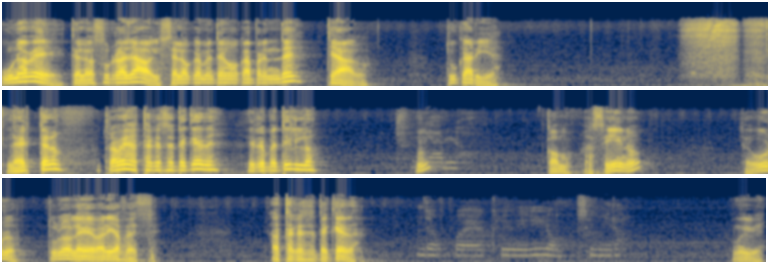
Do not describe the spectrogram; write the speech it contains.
Una vez que lo he subrayado y sé lo que me tengo que aprender, ¿qué hago? ¿Tú qué harías? ¿Leértelo otra vez hasta que se te quede y repetirlo? ¿Mm? ¿Cómo? Así, ¿no? Seguro. Tú lo lees varias veces. Hasta que se te queda. Muy bien.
